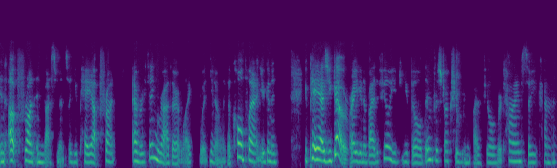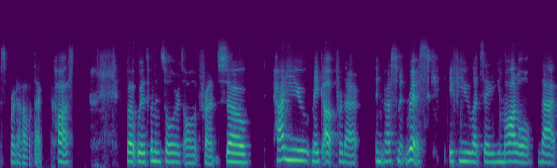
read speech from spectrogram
an upfront investment. So you pay upfront everything rather like with you know like a coal plant you're going to you pay as you go right? You're going to buy the fuel you, you build the infrastructure you're going to buy the fuel over time so you kind of spread out that cost. But with wind and solar it's all up front. So how do you make up for that investment risk if you let's say you model that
